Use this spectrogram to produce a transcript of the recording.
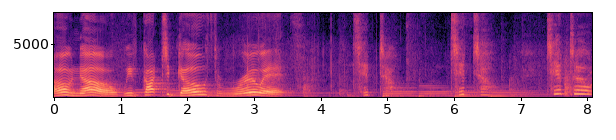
Oh no, we've got to go through it. Tiptoe, tiptoe, tiptoe.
